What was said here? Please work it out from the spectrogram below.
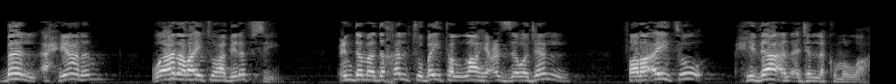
بل أحيانا وأنا رأيتها بنفسي عندما دخلت بيت الله عز وجل فرأيت حذاء أجلكم الله.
